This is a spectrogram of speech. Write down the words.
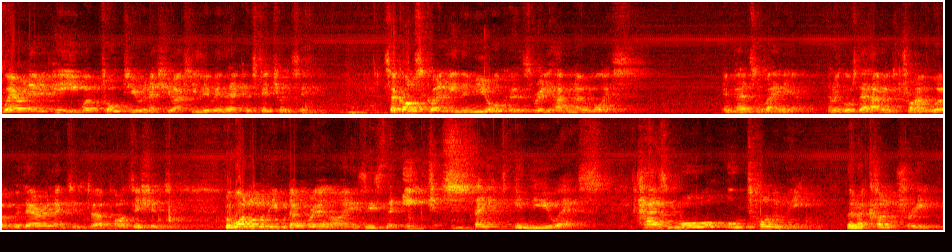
where an MP won't talk to you unless you actually live in their constituency. So consequently, the New Yorkers really have no voice in Pennsylvania. And of course, they're having to try and work with their elected uh, politicians. But what a lot of people don't realise is that each state in the US has more autonomy than a country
